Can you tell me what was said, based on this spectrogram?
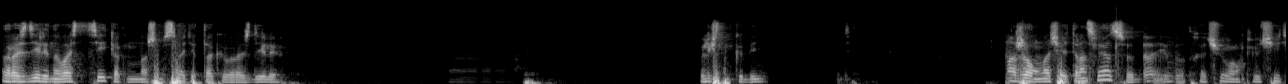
разделе новостей, как на нашем сайте, так и в разделе э, в личном кабинете. Нажал начать трансляцию, да, и вот хочу вам включить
